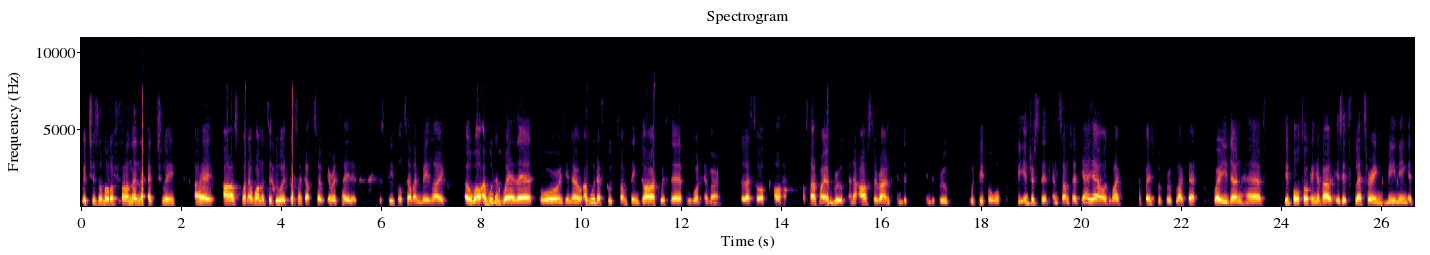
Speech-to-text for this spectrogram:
which is a lot of fun. And actually, I asked when I wanted to do it because I got so irritated with people telling me like, "Oh well, I wouldn't wear that," or you know, "I would have put something dark with that," or whatever. So I thought I'll I'll start my own group, and I asked around in the in the group, would people be interested? And some said, "Yeah, yeah, I would like a Facebook group like that, where you don't have people talking about is it flattering, meaning it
